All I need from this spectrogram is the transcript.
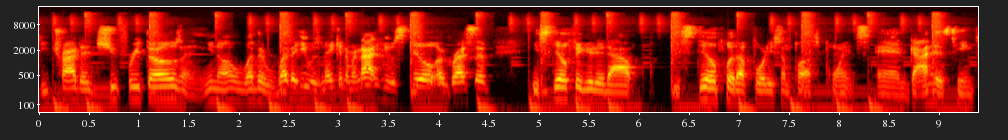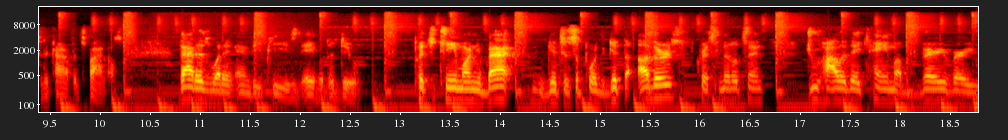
he tried to shoot free throws, and you know whether whether he was making them or not, he was still aggressive. He still figured it out. He still put up 40 some plus points and got his team to the conference finals. That is what an MVP is able to do. Put your team on your back, get your support get the others. Khris Middleton, Jrue Holiday came up very, very,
